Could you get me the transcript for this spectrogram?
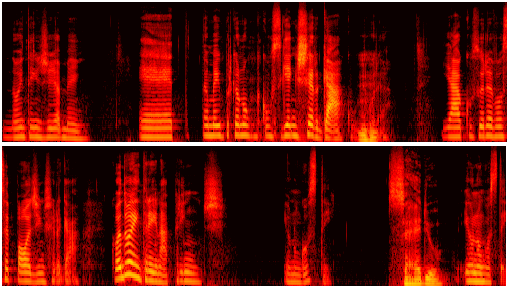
não entendia bem. É, também porque eu não conseguia enxergar a cultura. Uhum. E a cultura você pode enxergar. Quando eu entrei na print, eu não gostei. Sério? Eu não gostei.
